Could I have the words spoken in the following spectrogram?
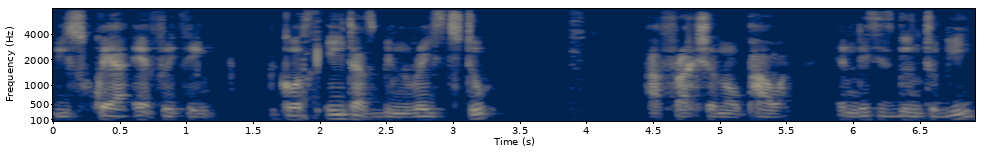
we square everything because 8 has been raised to a fractional power. And this is going to be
